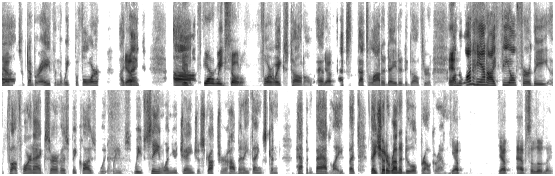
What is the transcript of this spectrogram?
Yep. uh, September 8th and the week before, I Yep. think. Uh, four weeks total. four weeks total. And that's that's a lot of data to go through. And- On the one hand, I feel for the Foreign Ag Service because we, we've we've seen when you change a structure how many things can happen badly. But they should have run a dual program. Yep. Yep. Absolutely.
